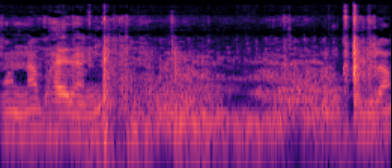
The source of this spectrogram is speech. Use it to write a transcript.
আমার না ভাই রানী। তুললাম।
